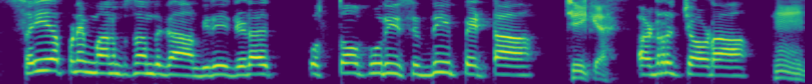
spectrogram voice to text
ਸਹੀ ਆਪਣੇ ਮਨਪਸੰਦ ਗਾਂ ਵੀਰੇ, ਜਿਹੜਾ ਉੱਤੋਂ ਪੂਰੀ ਸਿੱਧੀ ਪੇਟਾ ਠੀਕ ਹੈ। ਅਡਰ ਚੌੜਾ। ਹੂੰ।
